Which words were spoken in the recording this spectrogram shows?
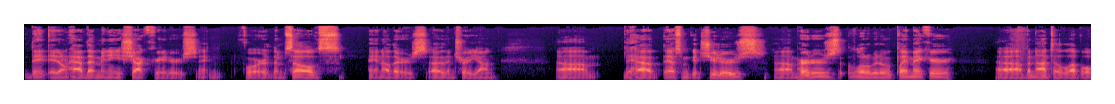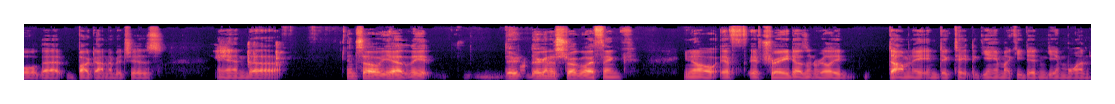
they, they don't have that many shot creators and for themselves and others other than Trae Young. Um, they have they have some good shooters. Um, Huerter's a little bit of a playmaker, uh, but not to the level that Bogdanovich is and uh, and so yeah, they they're they're gonna struggle. I think you know if if Trae doesn't really dominate and dictate the game like he did in game one.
